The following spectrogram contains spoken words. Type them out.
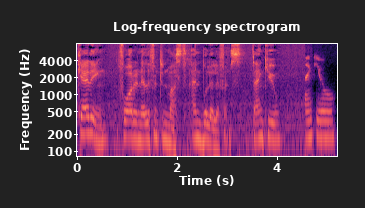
caring for an elephant in must and bull elephants. Thank you. Thank you.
